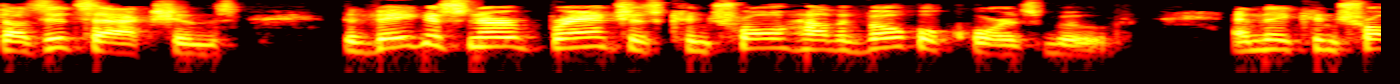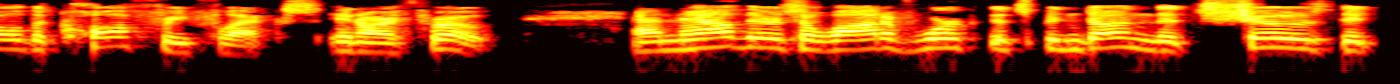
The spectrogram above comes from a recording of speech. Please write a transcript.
does its actions. The vagus nerve branches control how the vocal cords move, and they control the cough reflex in our throat. And now there's a lot of work that's been done that shows that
